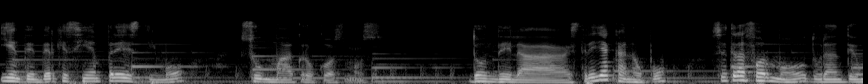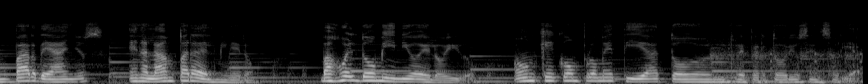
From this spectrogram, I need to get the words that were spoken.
y entender que siempre estimó su macrocosmos, donde la estrella Canopo se transformó durante un par de años en la lámpara del minero, bajo el dominio del oído, aunque comprometía todo el repertorio sensorial.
